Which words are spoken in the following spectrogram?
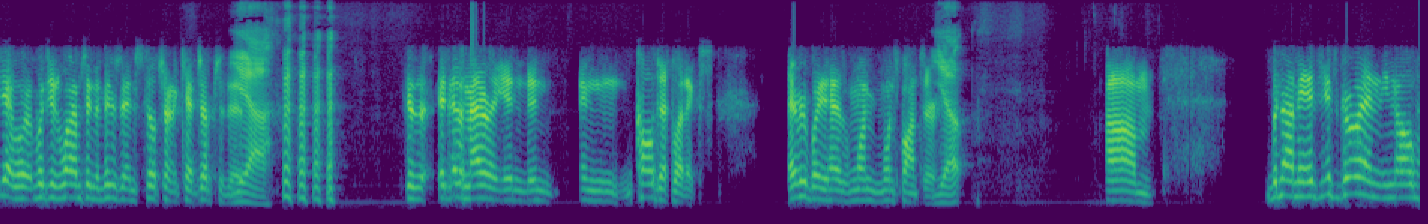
Yeah, which is why I'm saying the business end is still trying to catch up to this. Yeah. Because it doesn't matter in, in in college athletics. Everybody has one one sponsor. Yep. Um, but no, I mean it's it's growing. You know,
